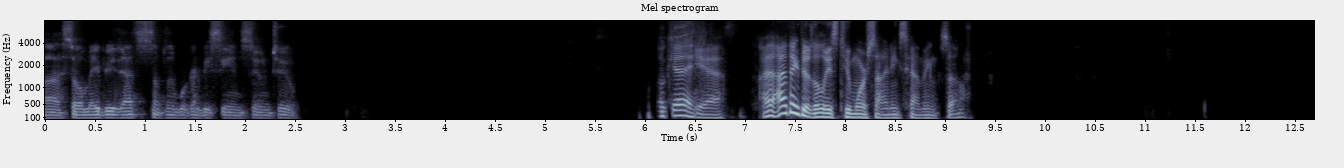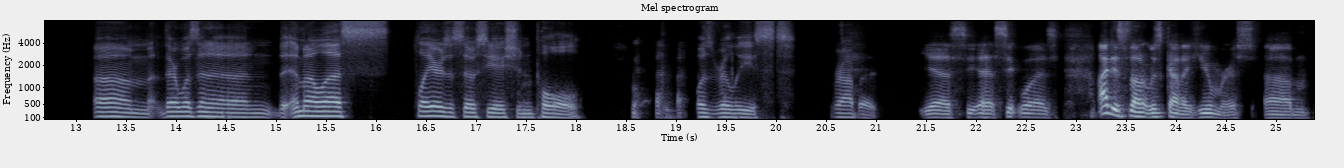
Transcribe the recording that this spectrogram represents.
Uh, so maybe that's something we're going to be seeing soon too. Okay. yeah, I, I think there's at least two more signings coming. So Um, there was an the MLS Players Association poll was released. Robert. Yes, yes, it was. I just thought it was kind of humorous. Um,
